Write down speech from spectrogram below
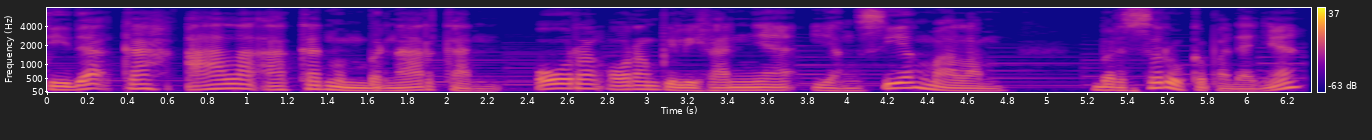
Tidakkah Allah akan membenarkan orang-orang pilihannya yang siang malam berseru kepadanya?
